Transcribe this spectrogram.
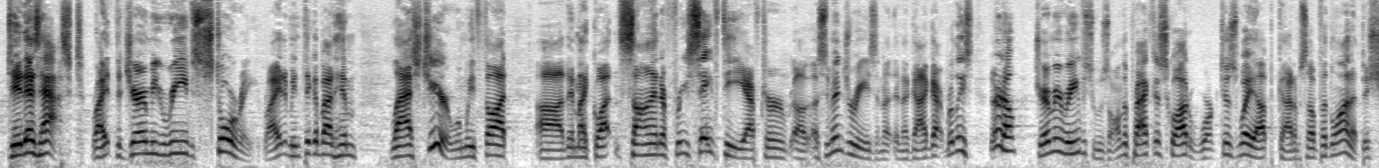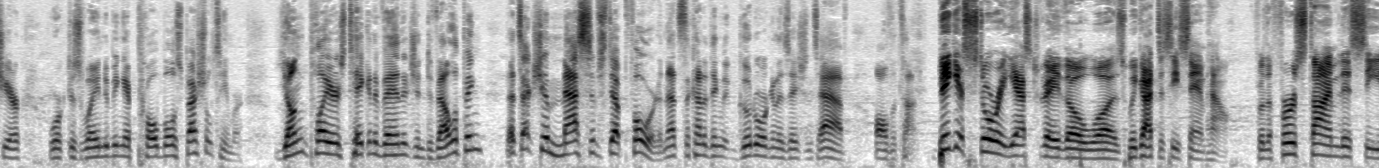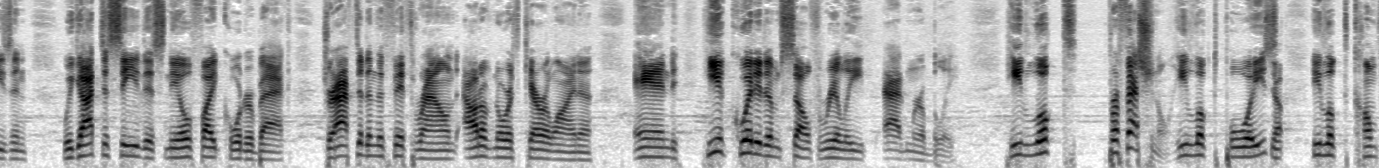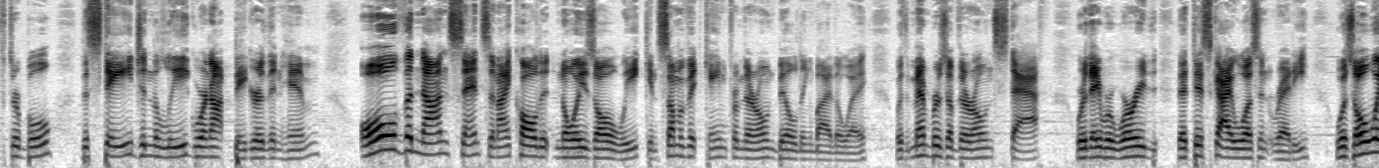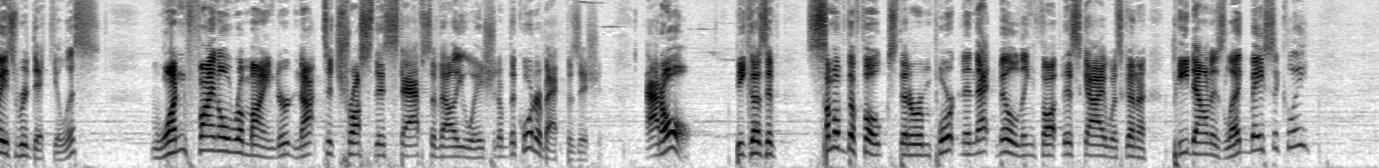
did as asked, right? The Jeremy Reaves story, right? I mean, think about him last year when we thought uh, they might go out and sign a free safety after uh, some injuries and a, and a, guy got released. No, no, no. Jeremy Reaves, who was on the practice squad, worked his way up, got himself in the lineup this year, worked his way into being a Pro Bowl special teamer. Young players taking advantage and developing, that's actually a massive step forward. And that's the kind of thing that good organizations have all the time. Biggest story yesterday, though, was we got to see Sam Howell. For the first time this season, we got to see this neophyte quarterback drafted in the fifth round out of North Carolina, and he acquitted himself really admirably. He looked professional. He looked poised. Yep. He looked comfortable. The stage and the league were not bigger than him. All the nonsense, and I called it noise all week, and some of it came from their own building, by the way, with members of their own staff, where they were worried that this guy wasn't ready, was always ridiculous. One final reminder not to trust this staff's evaluation of the quarterback position at all. Because if some of the folks that are important in that building thought this guy was going to pee down his leg, basically,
